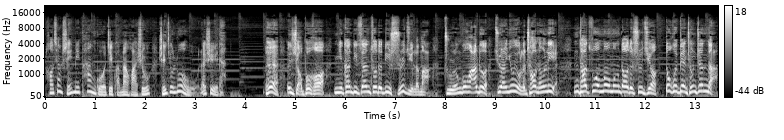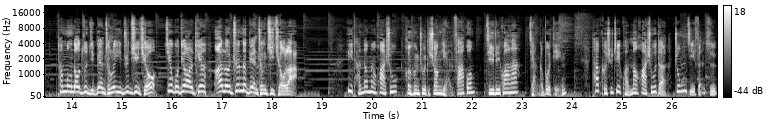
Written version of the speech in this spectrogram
好像谁没看过这款漫画书，谁就落伍了似的。嘿，小泼猴，你看第三册的第十集了吗？主人公阿乐居然拥有了超能力，他做梦梦到的事情都会变成真的。他梦到自己变成了一只气球，结果第二天阿乐真的变成气球了。一谈到漫画书，哼哼猪的双眼发光，叽里呱啦讲个不停。他可是这款漫画书的终极粉丝，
